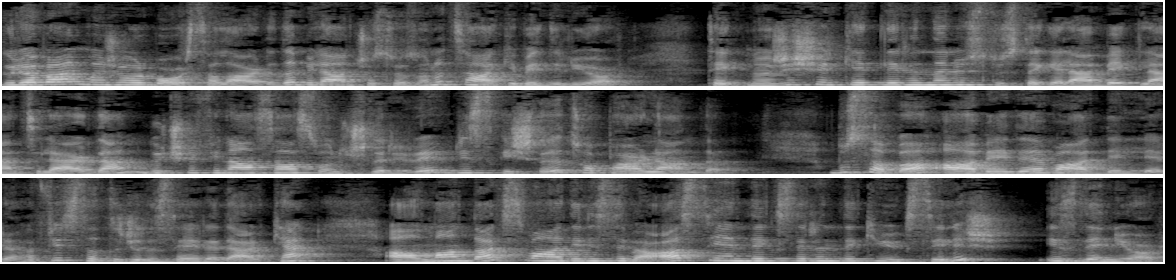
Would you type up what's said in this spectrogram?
Global major borsalarda da bilanço sezonu takip ediliyor. Teknoloji şirketlerinden üst üste gelen beklentilerden güçlü finansal sonuçları risk iştahı toparlandı. Bu sabah ABD vadelileri hafif satıcılı seyrederken Alman DAX vadelisi ve Asya endekslerindeki yükseliş izleniyor.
